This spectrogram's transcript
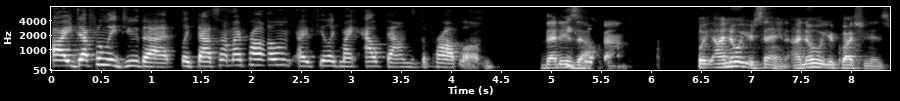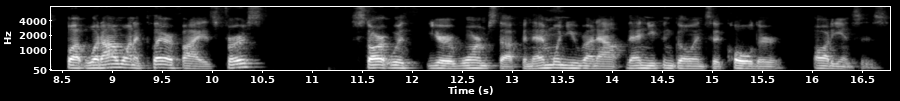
I definitely do that. Like that's not my problem. I feel like my outbound's the problem. That is Because- outbound. But I know what you're saying. I know what your question is. But what I want to clarify is first start with your warm stuff. And then when you run out, then you can go into colder audiences.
